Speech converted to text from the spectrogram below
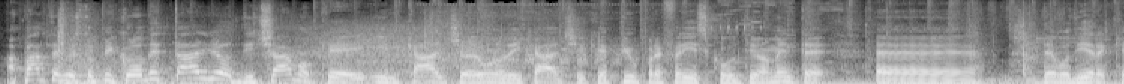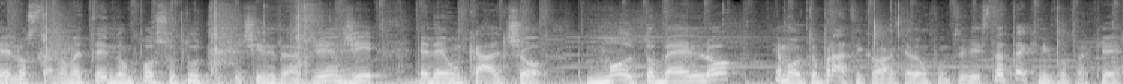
A parte questo piccolo dettaglio, diciamo che il calcio è uno dei calci che più preferisco ultimamente, eh, devo dire che lo stanno mettendo un po' su tutti i fucili della GNG ed è un calcio molto bello, È molto pratico anche da un punto di vista tecnico perché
